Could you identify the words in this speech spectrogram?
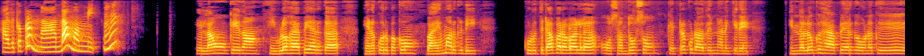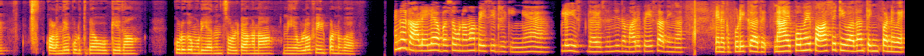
அதுக்கப்புறம் நான் தான் மம்மி. ம்? எல்லாம் ஓகே தான். இவ்வளோ ஹாப்பியாக இருக்க? எனக்கு ஒரு பக்கம் பயமாக இருக்குடி. கொடுத்துட்டா பரவாயில்ல. உன் சந்தோஷம். கெட்டக்கூடாதுன்னு நினைக்கிறேன். இந்த அளவுக்கு ஹாப்பியாக இருக்க உனக்கு குழந்தைய கொடுத்துட்டா ஓகே தான். கொடுக்க முடியாதுன்னு சொல்லிட்டாங்கன்னா நீ எவ்வளோ ஃபீல் பண்ணுவ? என்ன காலையிலே அபசகுணமாக பேசிகிட்டு இருக்கீங்க ப்ளீஸ் தயவு செஞ்சு இந்த மாதிரி பேசாதீங்க. எனக்கு பிடிக்காது. நான் எப்போவுமே பாசிட்டிவாக தான் திங்க் பண்ணுவேன்.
